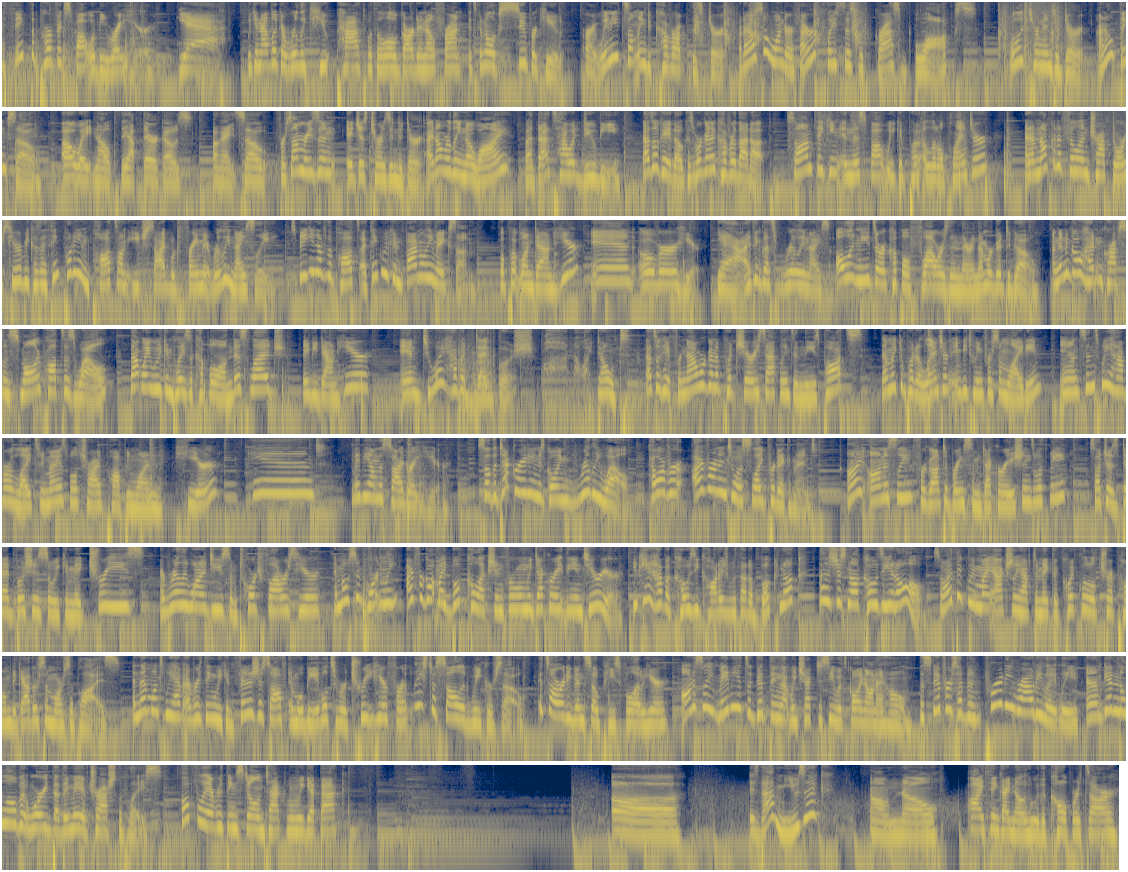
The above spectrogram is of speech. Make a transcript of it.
I think the perfect spot would be right here. Yeah. We can have like a really cute path with a little garden out front. It's gonna look super cute. All right, we need something to cover up this dirt. But I also wonder if I replace this with grass blocks, will it turn into dirt? I don't think so. Oh wait, no, yep, there it goes. Okay, so for some reason, it just turns into dirt. I don't really know why, but that's how it do be. That's okay though, because we're gonna cover that up. So I'm thinking in this spot, we could put a little planter and I'm not going to fill in trapdoors here because I think putting in pots on each side would frame it really nicely. Speaking of the pots, I think we can finally make some. We'll put one down here and over here. Yeah, I think that's really nice. All it needs are a couple of flowers in there and then we're good to go. I'm gonna go ahead and craft some smaller pots as well. That way we can place a couple on this ledge, maybe down here. And do I have a dead bush? Oh, no, I don't. That's okay. For now, we're gonna put cherry saplings in these pots. Then we can put a lantern in between for some lighting. And since we have our lights, we might as well try popping one here and maybe on the side right here. So the decorating is going really well. However, I've run into a slight predicament. I honestly forgot to bring some decorations with me, such as dead bushes so we can make trees. I really wanted to use some torch flowers here. And most importantly, I forgot my book collection for when we decorate the interior. You can't have a cozy cottage without a book nook. That is just not cozy at all. So I think we might actually have to make a quick little trip home to gather some more supplies. And then once we have everything, we can finish this off and we'll be able to retreat here for at least a solid week or so. It's already been so peaceful out here. Honestly, maybe it's a good thing that we check to see what's going on at home. The sniffers have been pretty rowdy lately, and I'm getting a little bit worried that they may have trashed the place. Hopefully everything's still intact when we get back. Uh... Is that music? Oh no. I think I know who the culprits are.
